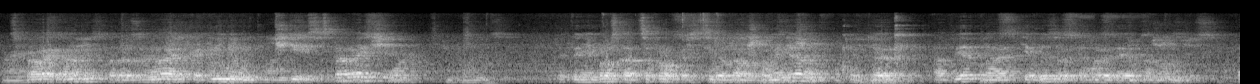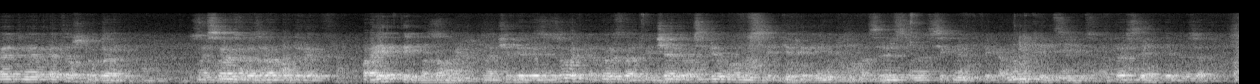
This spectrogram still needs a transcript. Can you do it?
Цифровая экономика подразумевает как минимум четыре составляющие это не просто оцифровка всего того, что мы делаем, это ответ на те вызовы, которые дает наш мир. Поэтому я хотел, чтобы мы с вами разработали проекты и потом начали реализовывать, которые бы отвечали востребованности тех или иных непосредственно сегментов экономики и отраслей отдельно взятых.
